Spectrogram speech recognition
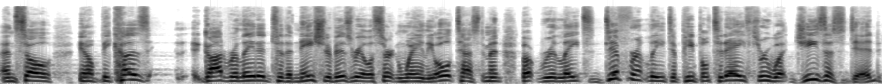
And so, you know, because God related to the nation of Israel a certain way in the Old Testament, but relates differently to people today through what Jesus did.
